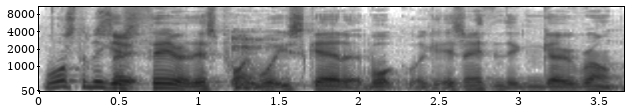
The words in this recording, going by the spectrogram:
What's the biggest So- fear at this point? What are you scared of? What is there anything that can go wrong?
